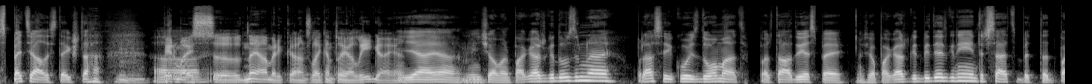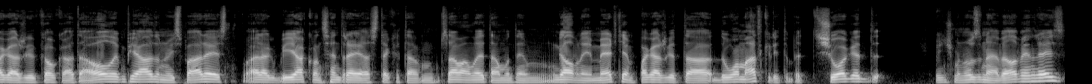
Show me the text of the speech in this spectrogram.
speciālists, teikšu tā. Mm. Pirmais uh, neamerikānis, laikam, tajā līgā. Ja? Jā, jā, mm. viņš jau man pagājušajā gadā uzrunāja, prasīja, ko es domātu par tādu iespēju. Es jau pagājušajā gadā biju diezgan ieinteresēts, bet tad pagājušajā gadā kaut kā tā olimpiāda un vispārējais vairāk bija jākoncentrējās uz tām savām lietām un tiem galvenajiem mērķiem. Pagājušajā gadā tā doma atkrita, bet šogad Viņš man uzrunāja vēl vienreiz.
